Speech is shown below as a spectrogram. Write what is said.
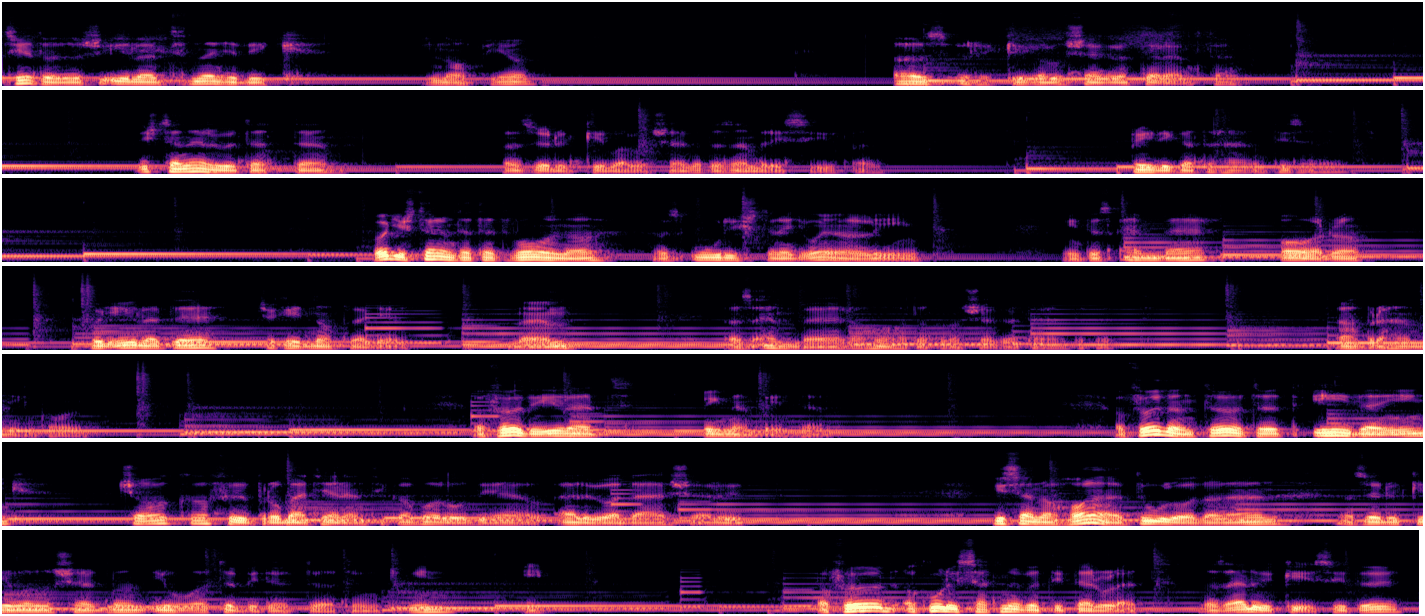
céltudatos élet negyedik napja az örökké valóságra teremtve. Isten elültette az örökké valóságot az emberi szívben. Prédikátor 3.11 Hogy is teremtetett volna az Úristen egy olyan lényt, mint az ember arra, hogy élete csak egy nap legyen. Nem, az ember a halhatatlanságra teremtetett. Abraham Lincoln A földi élet még nem minden. A földön töltött éveink csak a főpróbát jelentik a valódi előadás előtt. Hiszen a halál túloldalán, az örökké valóságban jóval több időt töltünk, mint itt. A Föld a kulisszák mögötti terület, az előkészítő,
